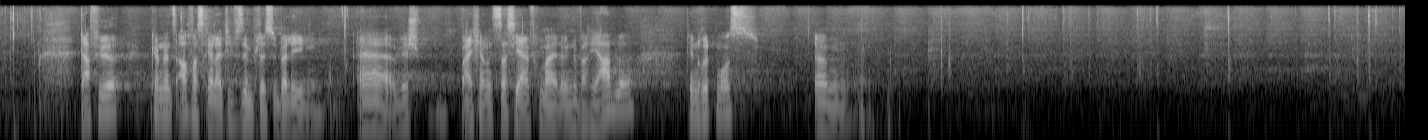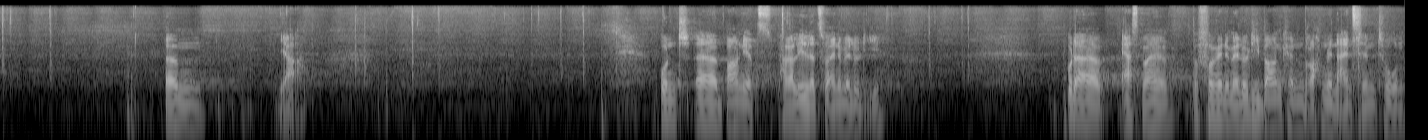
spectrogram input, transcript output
dafür können wir uns auch was relativ Simples überlegen. Äh, wir speichern uns das hier einfach mal in irgendeine Variable, den Rhythmus. Ähm, ähm, ja. Und äh, bauen jetzt parallel dazu eine Melodie. Oder erstmal, bevor wir eine Melodie bauen können, brauchen wir einen einzelnen Ton.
